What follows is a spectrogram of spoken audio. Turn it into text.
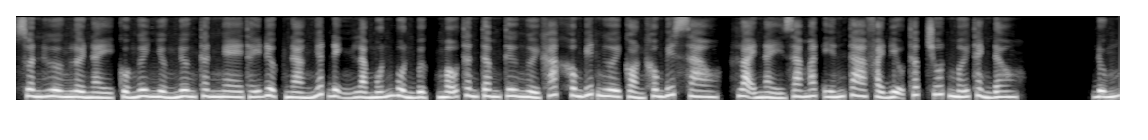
Xuân Hương lời này của ngươi nhường nương thân nghe thấy được nàng nhất định là muốn buồn bực mẫu thân tâm tư người khác không biết ngươi còn không biết sao, loại này ra mắt yến ta phải điệu thấp chút mới thành đâu. Đúng,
